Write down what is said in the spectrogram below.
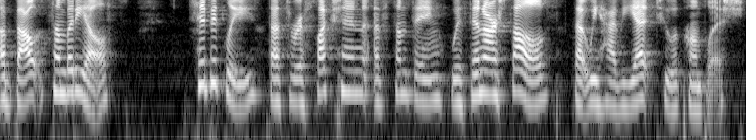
about somebody else, typically that's a reflection of something within ourselves that we have yet to accomplish.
